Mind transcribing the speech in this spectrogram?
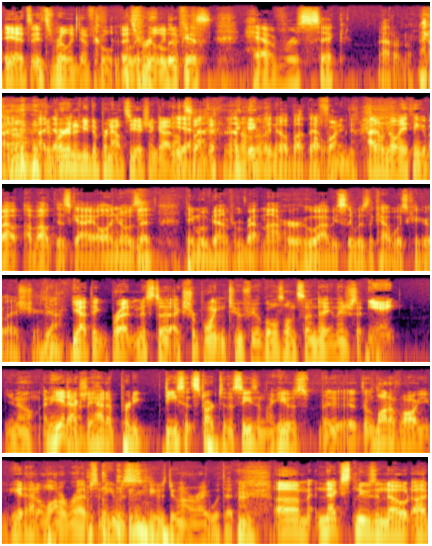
Yeah, it's it's really difficult. It's really Lucas Havrisik. I don't know. I, uh, I. We're gonna need the pronunciation guide on Yeah, Sunday. I don't really know about that I'll one. find it. I don't know anything about about this guy. All I know is that they moved on from Brett Maher, who obviously was the Cowboys kicker last year. Yeah. Yeah, I think Brett missed an extra point and two field goals on Sunday, and they just said yank. You know, and he had actually had a pretty decent start to the season. Like he was a a lot of volume. He had had a lot of reps, and he was he was doing all right with it. Um, next news and note: uh,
